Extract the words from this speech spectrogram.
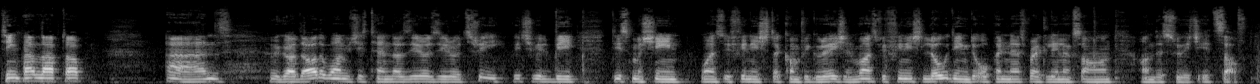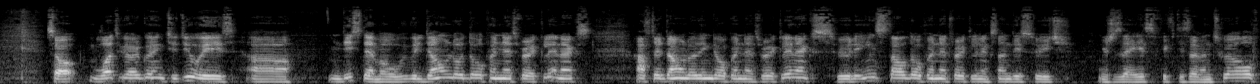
ThinkPad laptop and we got the other one which is 10.003 which will be this machine once we finish the configuration once we finish loading the open network linux on on the switch itself. So what we are going to do is uh, in this demo we will download the open network linux. After downloading the open network linux we will install the open network linux on this switch which is AS5712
